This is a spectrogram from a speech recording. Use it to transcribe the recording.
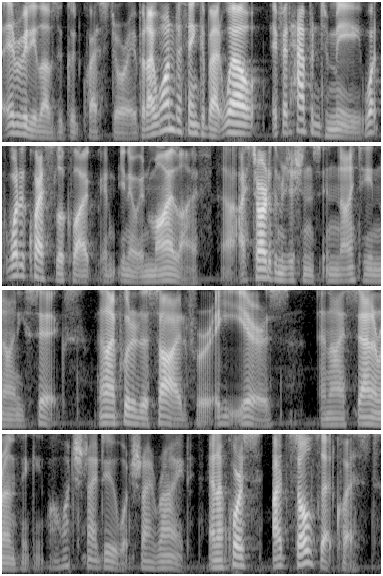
everybody loves a good quest story, but I wanted to think about well, if it happened to me, what what did quests look like in you know in my life? Uh, I started the Magicians in 1996, then I put it aside for eight years, and I sat around thinking, well, what should I do? What should I write? And of course, I'd solved that quest.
